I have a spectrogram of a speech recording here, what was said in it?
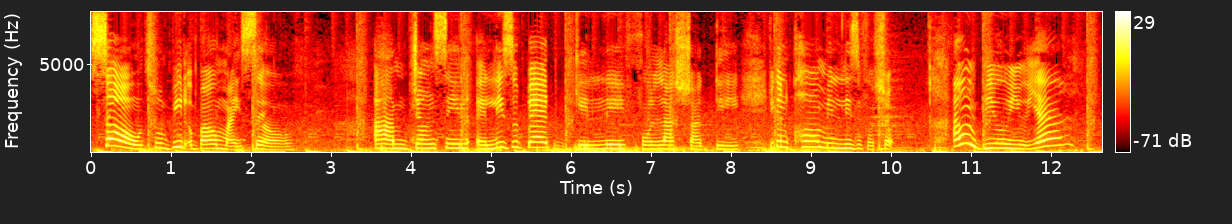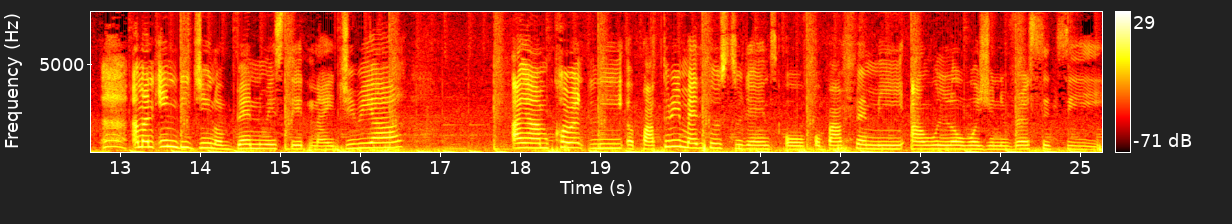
So, to a bit about myself, I'm Johnson Elizabeth Gele Folashade. You can call me Lizzie for short. I won't bill you, yeah? I'm an indigene of Benue State, Nigeria. I am currently a part 3 medical student of Obafemi Awolowo University.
